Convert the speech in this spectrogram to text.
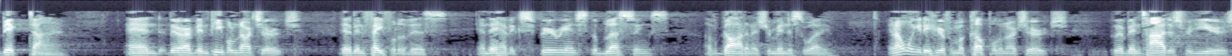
big time. And there have been people in our church that have been faithful to this and they have experienced the blessings of God in a tremendous way. And I want you to hear from a couple in our church who have been tithers for years,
